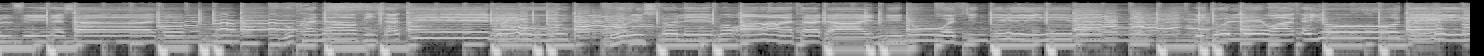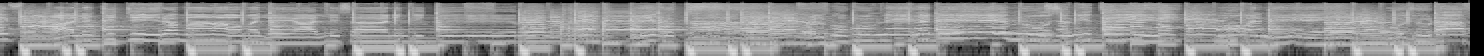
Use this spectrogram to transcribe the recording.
ulfina isaati nu kanaaf hin shakkinu duris lolee mo'aataadha inni nu wajjin jiru ijoollee waaqayyootiif haala jijjiiramaa malee haalli isaan hin jijjiiru beekotaa wal bubuufnee adeemnu samitti mo'annee hojuudhaaf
